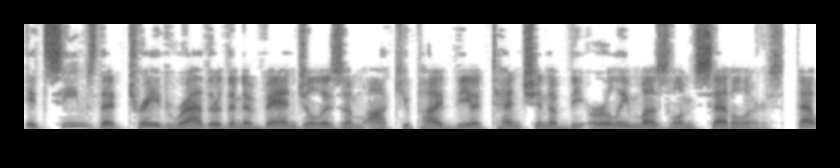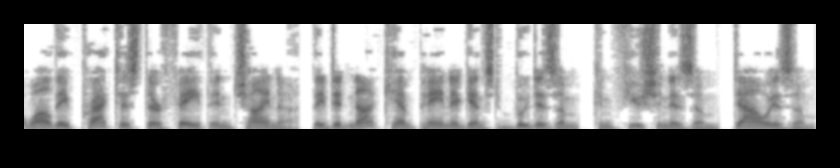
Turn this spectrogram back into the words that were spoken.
It seems that trade rather than evangelism occupied the attention of the early Muslim settlers, that while they practiced their faith in China, they did not campaign against Buddhism, Confucianism, Taoism,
